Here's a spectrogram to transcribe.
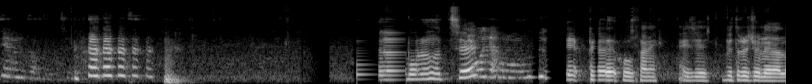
টেবিল বড় হচ্ছে। একটা দেখো ওখানে এই যে ভেতরে চলে গেল।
